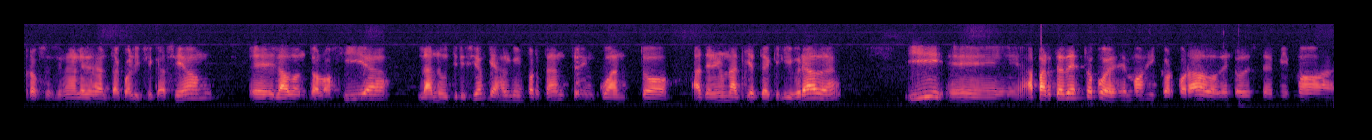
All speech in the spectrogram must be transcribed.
profesionales de alta cualificación, eh, la odontología, la nutrición, que es algo importante en cuanto a tener una dieta equilibrada. Y eh, aparte de esto, pues hemos incorporado dentro de esta misma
